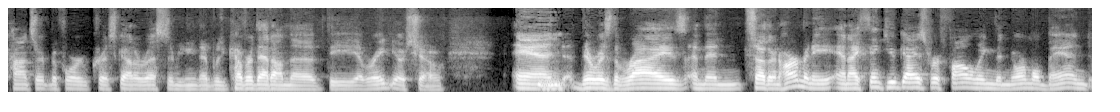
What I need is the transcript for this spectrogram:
concert before Chris got arrested. We covered that on the the radio show, and mm-hmm. there was the rise and then southern harmony and i think you guys were following the normal band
